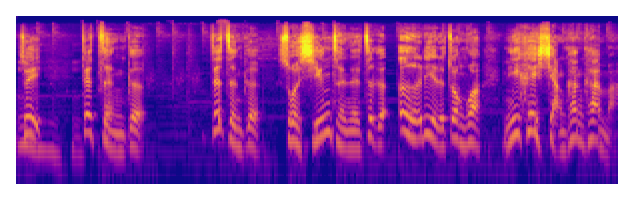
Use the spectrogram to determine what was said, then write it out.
所以在整个这整个所形成的这个恶劣的状况，你可以想看看嘛，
